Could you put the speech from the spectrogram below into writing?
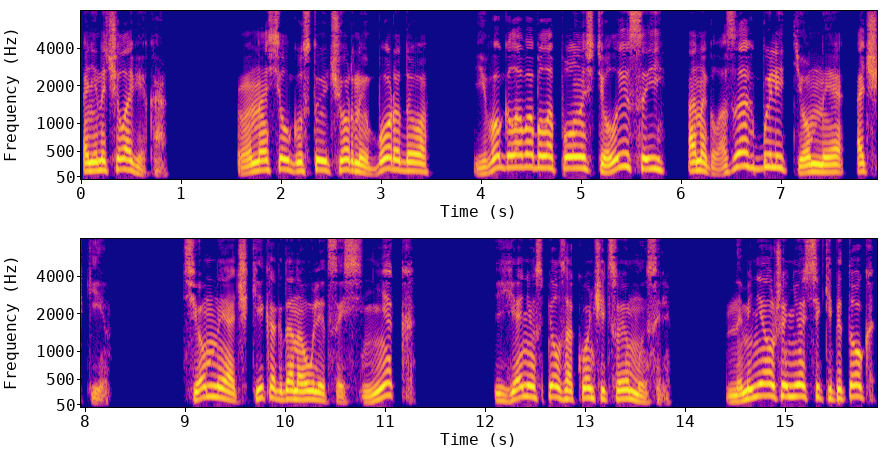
а не на человека. Он носил густую черную бороду, его голова была полностью лысой, а на глазах были темные очки. Темные очки, когда на улице снег... Я не успел закончить свою мысль. На меня уже несся кипяток,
